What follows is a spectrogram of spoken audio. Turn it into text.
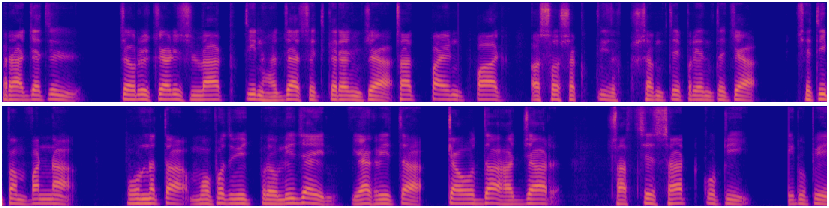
राज्यातील चौवेचाळीस लाख तीन हजार शेतकऱ्यांच्या सात पॉईंट पाच असो शक्ती क्षमतेपर्यंतच्या शेतीपंपांना पूर्णतः मोफत वीज पुरवली जाईल. याकरिता चौदा हजार सातशे साठ कोटी रुपये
